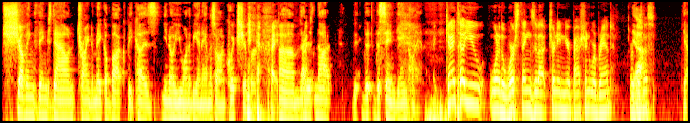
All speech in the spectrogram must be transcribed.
shoving things down, trying to make a buck because you know you want to be an Amazon quick shipper. Yeah, right, um, that right. is not the, the same game plan. Can I tell you one of the worst things about turning your passion to a brand or yeah. business? Yeah.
